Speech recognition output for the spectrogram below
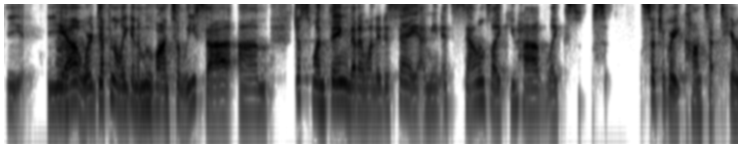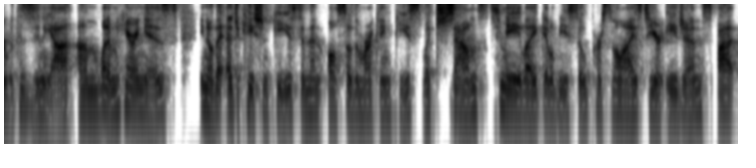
Yeah. Yeah, we're definitely going to move on to Lisa. Um, just one thing that I wanted to say. I mean, it sounds like you have like s- such a great concept here with Zinnia. Um, what I'm hearing is, you know, the education piece and then also the marketing piece, which sounds to me like it'll be so personalized to your agents. But,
